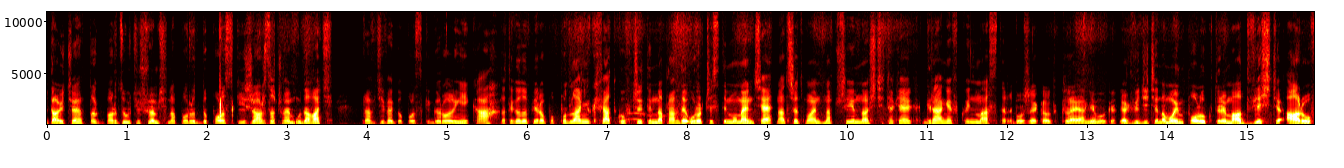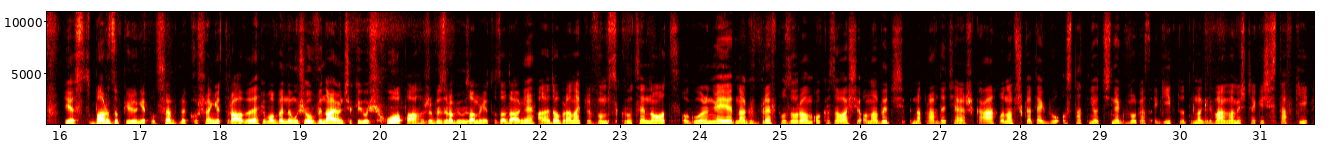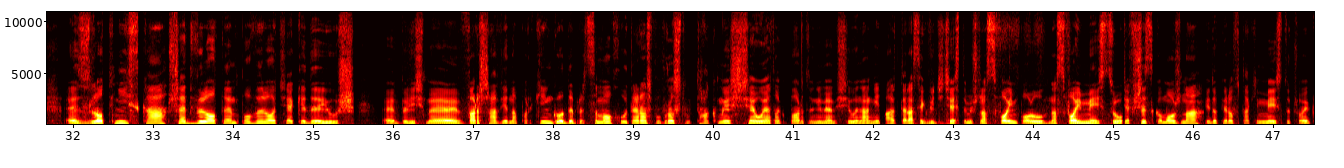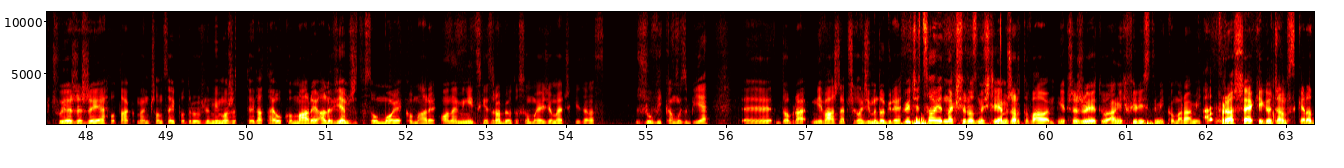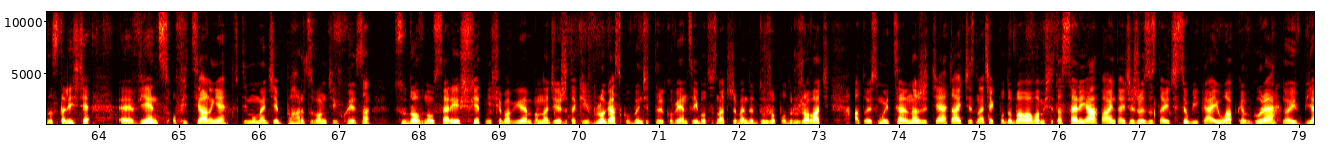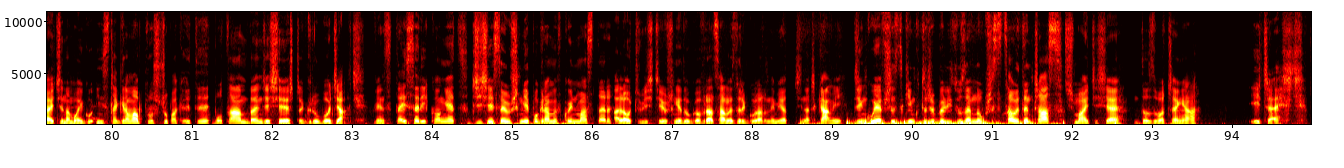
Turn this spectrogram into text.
Witajcie. Tak bardzo ucieszyłem się na powrót do Polski, że aż zacząłem udawać prawdziwego polskiego rolnika. Dlatego dopiero po podlaniu kwiatków, czy tym naprawdę uroczystym momencie, nadszedł moment na przyjemności, tak jak granie w Coin Master. Boże, jaka odkleja, nie mogę. Jak widzicie na moim polu, które ma 200 arów, jest bardzo pilnie potrzebne koszenie trawy. Chyba będę musiał wynająć jakiegoś chłopa, żeby zrobił za mnie to zadanie. Ale dobra, najpierw wam skrócę noc. Ogólnie jednak wbrew pozorom okazała się ona być naprawdę ciężka, bo na przykład jak był ostatni odcinek vloga z Egiptu, to nagrywałem wam jeszcze jakieś wstawki e, z lotniska, przed wylotem, po wylocie, kiedy już e, byliśmy w Warszawie na parkingu, odebrać samochód. Teraz po prostu tak mnie ścięło, ja tak bardzo nie miałem siły na nic. Ale teraz jak widzicie jestem już na swoim polu, na swoim miejscu, gdzie wszystko można i dopiero w takim miejscu człowiek czuje, że żyje po tak męczącej podróży. Mimo, że tutaj latają komary, ale wiem, że to są moje komary. One mi nic nie zrobią, to są moje ziomeczki. Zaraz żółwika mu zbiję. Yy, dobra, nieważne, przechodzimy do gry. Wiecie co, jednak się rozmyśliłem, żartowałem. Nie przeżyję tu ani chwili z tymi komarami. A proszę, jakiego jumpscare'a dostaliście. E, więc oficjalnie w tym momencie bardzo Wam dziękuję za cudowną serię. Świetnie się bawiłem. Mam nadzieję, że takich vlogasków będzie tylko więcej, bo to znaczy, że będę dużo podróżować, a to jest mój cel na życie. Dajcie znać, jak podobała Wam się ta seria. Pamiętajcie, żeby zostawić subika i łapkę w górę. No i wbijajcie na mojego Instagrama proszczupakyty, bo tam będzie się jeszcze grubo dziać. Więc tej serii koniec. Dzisiaj sobie już nie pogramy w Coin Master, ale oczywiście już niedługo wracamy z regularnymi odcineczkami. Dziękuję wszystkim, którzy byli tu ze mną przez cały ten czas. Trzymajcie się, do zobaczenia i cześć.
